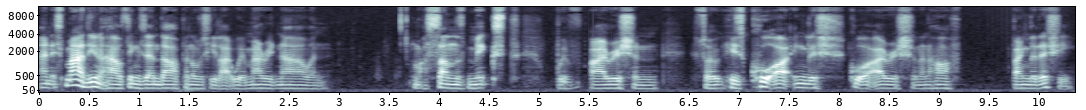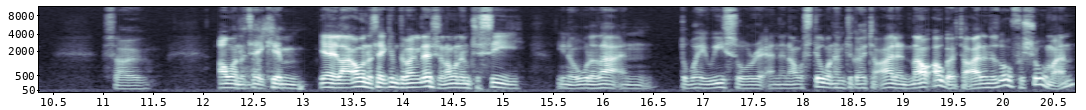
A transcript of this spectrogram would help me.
and it's mad, you know, how things end up. And obviously, like we're married now, and my son's mixed with Irish, and so he's quarter English, quarter Irish, and then half Bangladeshi. So I want to take him, yeah, like I want to take him to Bangladesh, and I want him to see, you know, all of that and the way we saw it, and then I will still want him to go to Ireland, and I'll, I'll go to Ireland as well for sure, man.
